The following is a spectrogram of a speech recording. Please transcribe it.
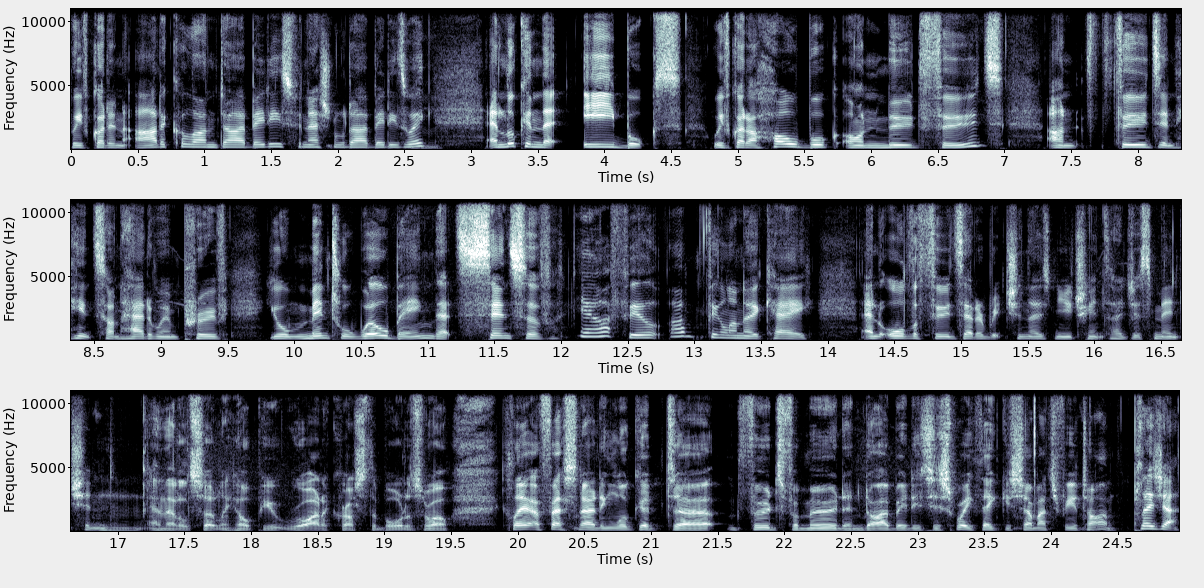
we've got an article on diabetes for National Diabetes Week, mm. and look in the e-books. We've got a whole book on mood foods, on foods and hints on how to improve your mental well-being, that sense of, yeah, I feel I'm feeling okay, and all the foods that are rich in those nutrients I just mentioned. And that'll certainly help you right across the board as well. Clare, a fascinating look at uh, foods for mood and diabetes this week. Thank you so much for your time. Pleasure.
